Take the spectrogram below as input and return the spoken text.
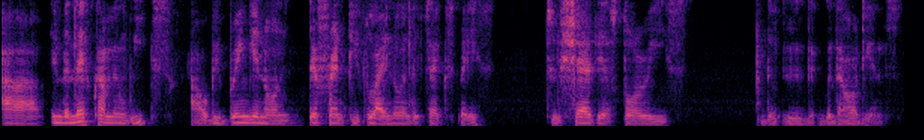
uh, in the next coming weeks, I'll be bringing on different people I know in the tech space to share their stories with the, with the audience.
